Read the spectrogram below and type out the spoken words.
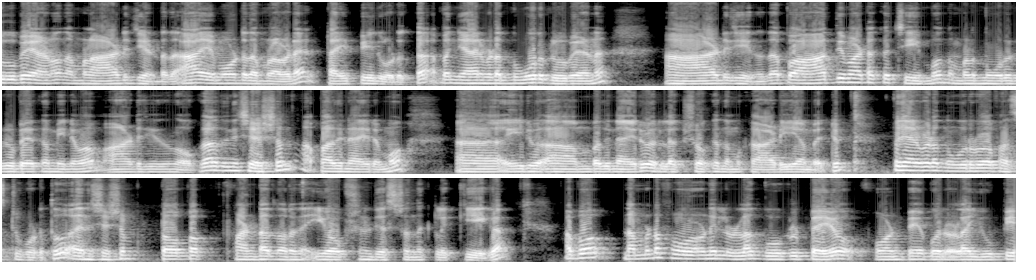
രൂപയാണോ നമ്മൾ ആഡ് ചെയ്യേണ്ടത്? ആ എമൗണ്ട് നമ്മൾ അവിടെ ടൈപ്പ് ചെയ്ത് കൊടുക്കുക. അപ്പം ഞാനിവിടെ നൂറ് രൂപയാണ് ആഡ് ചെയ്യുന്നത്. അപ്പോൾ ആദ്യമായിട്ടൊക്കെ ചെയ്യുമ്പോൾ നമ്മൾ നൂറ് രൂപയൊക്കെ മിനിമം ആഡ് ചെയ്ത് നോക്കുക. അതിനുശേഷം പതിനായിരമോ ഇരു അമ്പതിനായിരം ഒരു ലക്ഷമൊക്കെ നമുക്ക് ആഡ് ചെയ്യാൻ പറ്റും. അപ്പോൾ ഞാനിവിടെ നൂറ് രൂപ ഫസ്റ്റ് കൊടുത്തു. അതിനുശേഷം ടോപ്പ് അപ്പ് ഫണ്ട് എന്ന് പറഞ്ഞ ഈ ഓപ്ഷൻ ജസ്റ്റ് ഒന്ന് ക്ലിക്ക് ചെയ്യുക. അപ്പോൾ നമ്മുടെ ഫോണിലുള്ള ഗൂഗിൾ പേയോ ഫോൺ പേ പോലുള്ള യു പി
